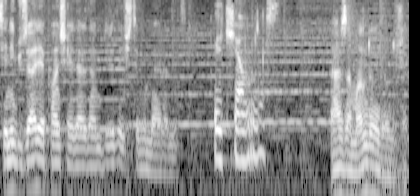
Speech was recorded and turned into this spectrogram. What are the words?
Seni güzel yapan şeylerden biri de işte bu merhamet. İyi ki yanımdasın. Her zaman da öyle olacak.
